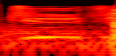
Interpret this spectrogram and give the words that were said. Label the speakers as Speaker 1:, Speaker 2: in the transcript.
Speaker 1: do do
